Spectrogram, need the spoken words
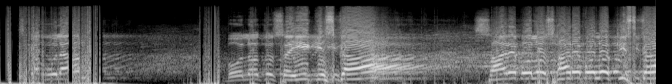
किसका गुलाम? बोलो तो सही, किसका? सारे बोलो सारे बोलो, किसका?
